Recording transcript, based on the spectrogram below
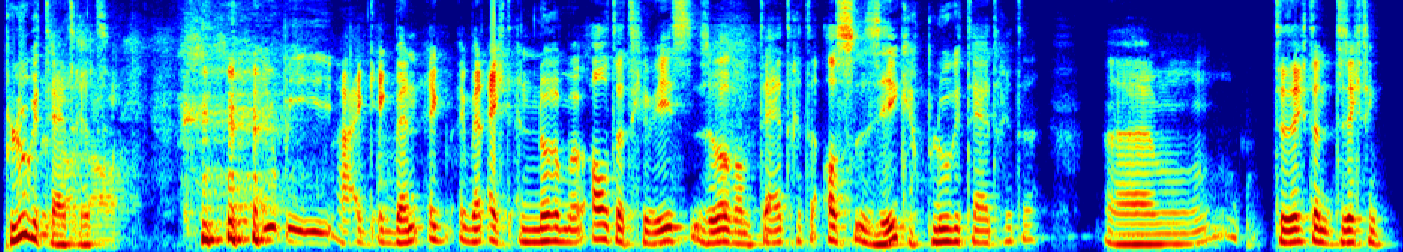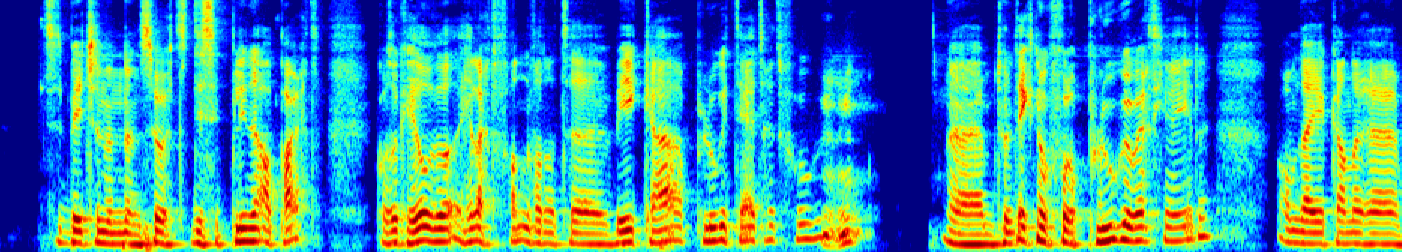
Ploegentijdrit. Joepie. Ah, ik, ik, ben, ik, ik ben echt enorm altijd geweest, zowel van tijdritten als zeker ploegentijdritten. Ehm het, is echt een, het is echt een, het is een beetje een, een soort discipline apart. Ik was ook heel, veel, heel hard fan van het eh, WK ploegentijdrit vroeger. Mhm. Ehm, toen het echt nog voor ploegen werd gereden. Omdat je kan er... eh,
